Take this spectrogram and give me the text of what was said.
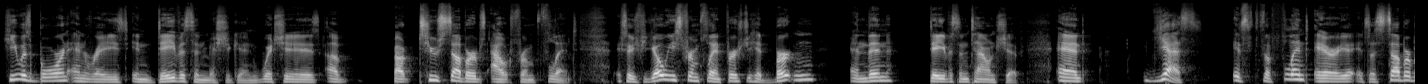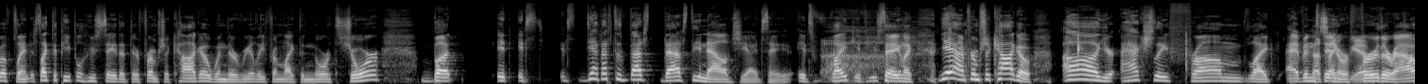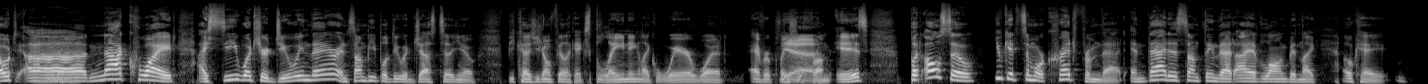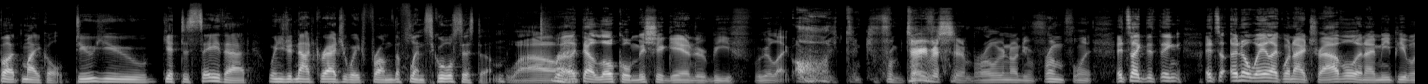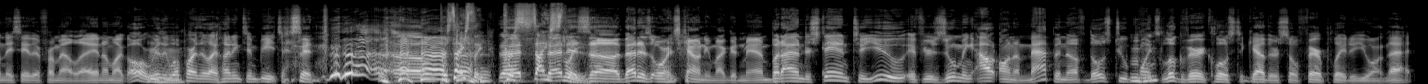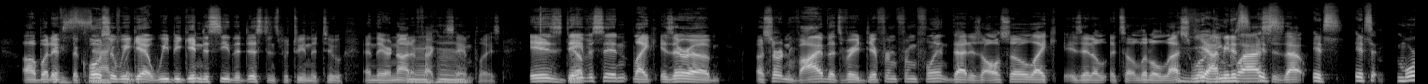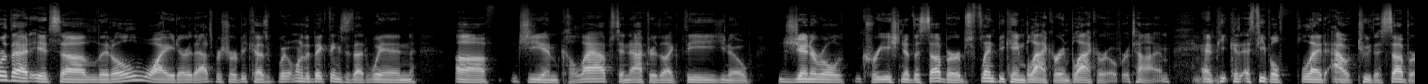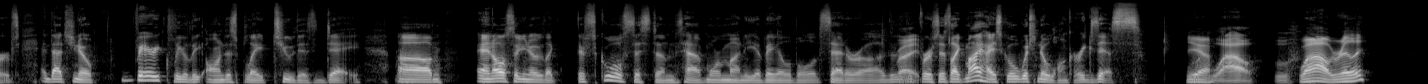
he was born and raised in Davison, Michigan, which is a, about two suburbs out from Flint. So if you go east from Flint, first you hit Burton, and then Davison Township. And yes, it's the Flint area. It's a suburb of Flint. It's like the people who say that they're from Chicago when they're really from like the North Shore. But it, it's it's yeah, that's the that's that's the analogy I'd say. It's like if you're saying like, yeah, I'm from Chicago. Oh, you're actually from like Evanston like- or yep. further out. Uh, not quite. I see what you're doing there, and some people do it just to you know because you don't feel like explaining like where whatever place Yeah. you're from is. But also, you get some more cred from that. And that is something that I have long been like, okay, but Michael, do you get to say that when you did not graduate from the Flint school system? Wow. Right. I like that local Michigander beef where you're like, oh, you think you're from Davison, bro. You're not even from Flint. It's like the thing, it's in a way like when I travel and I meet people and they say they're from LA and I'm like, oh, really? What part? And they're like, Huntington Beach. I said, um, Precisely. that- precisely. That is, uh, that is Orange County, my good man. But I understand to you, if you're zooming out on a map enough, those 2 Mm-hmm. points look very close together. So fair play to you on that. Uh, but if the closer we get, we begin to see the distance between the two, and they are not, in fact, Mm-hmm. the same place. Is Davison like? Is there a a certain vibe that's very different from Flint? That is also like, is it a? It's a little less working yeah, I mean, it's, class. it's, is that? it's it's more that it's a little whiter, that's for sure. Because one of the big things is that when uh, GM collapsed, and after like the you know general creation of the suburbs, Flint became blacker and blacker over time, and because as people fled out to the suburbs, and that's you know very clearly on display to this day. Um, and also, you know, like their school systems have more money available, et cetera, Right. versus like my high school, which no longer exists. yeah Wow. Oof. wow really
